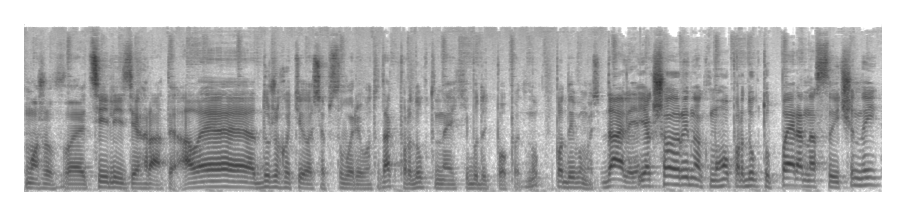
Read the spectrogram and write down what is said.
можу в е, цій лізі грати, але дуже хотілося б створювати так продукти, на які будуть попит. Ну, подивимось. Далі, якщо ринок мого продукту перенасичений.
